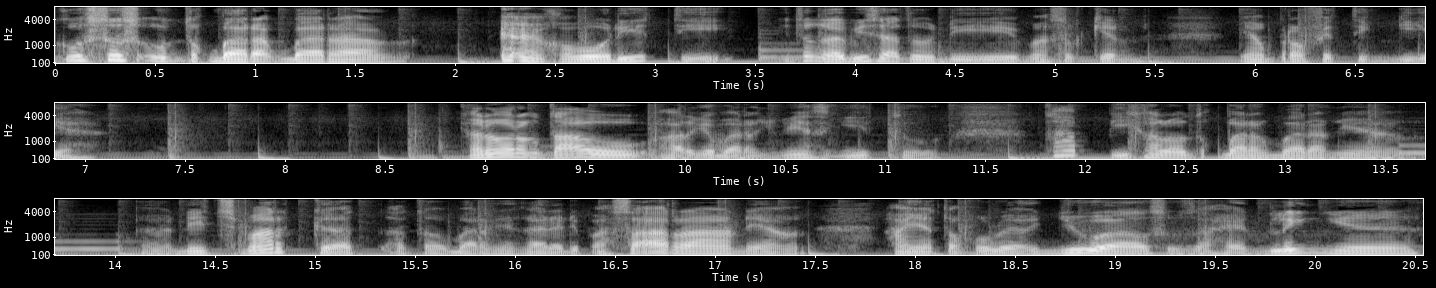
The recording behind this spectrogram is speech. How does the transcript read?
Khusus untuk barang-barang komoditi itu nggak bisa tuh dimasukin yang profit tinggi ya. Karena orang tahu harga barang ini ya segitu. Tapi kalau untuk barang-barang yang uh, niche market atau barang yang gak ada di pasaran yang hanya toko lu yang jual susah handlingnya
